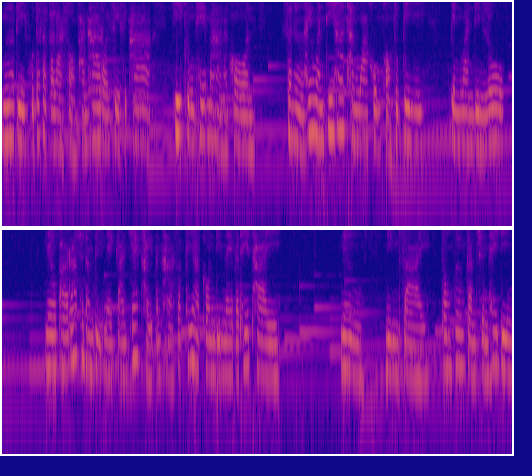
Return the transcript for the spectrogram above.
เมื่อปีพุทธศักราช 2545 ที่กรุงเทพมหานคร เสนอให้วันที่ 5 ธันวาคมของทุกปี เป็นวันดินโลก แนวพระราชดำริในการแก้ไขปัญหาทรัพยากรดินในประเทศไทย 1. ดินทรายต้องเพิ่มการชนให้ดิน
